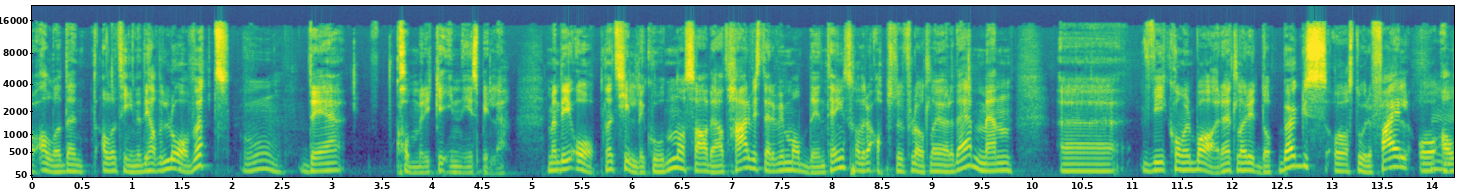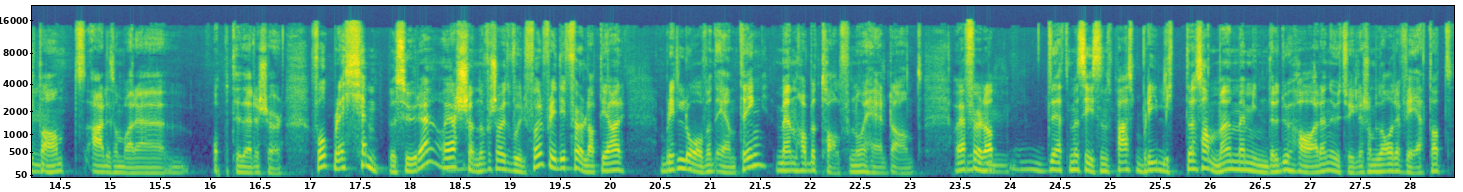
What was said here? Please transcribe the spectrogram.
Og alle, den, alle tingene de hadde lovet, det kommer ikke inn i spillet. Men de åpnet kildekoden og sa det at her, hvis dere vil modde inn ting, skal dere absolutt få lov til å gjøre det, men eh, vi kommer bare til å rydde opp bugs og store feil, og Mm. alt annet er liksom bare opp til dere sjøl. Folk ble kjempesure, og jeg skjønner for så vidt hvorfor, fordi de føler at de har blitt lovet én ting, men har betalt for noe helt annet. Og jeg føler at dette med Seasons Pass blir litt det samme, med mindre du har en utvikler som du allerede vet at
